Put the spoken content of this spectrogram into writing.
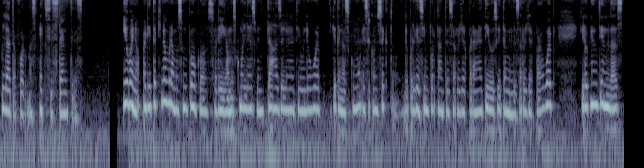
plataformas existentes. Y bueno, ahorita aquí nombramos un poco sobre, digamos, como las ventajas de lo nativo y lo web y que tengas como ese concepto de por qué es importante desarrollar para nativos y también desarrollar para web. Quiero que entiendas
